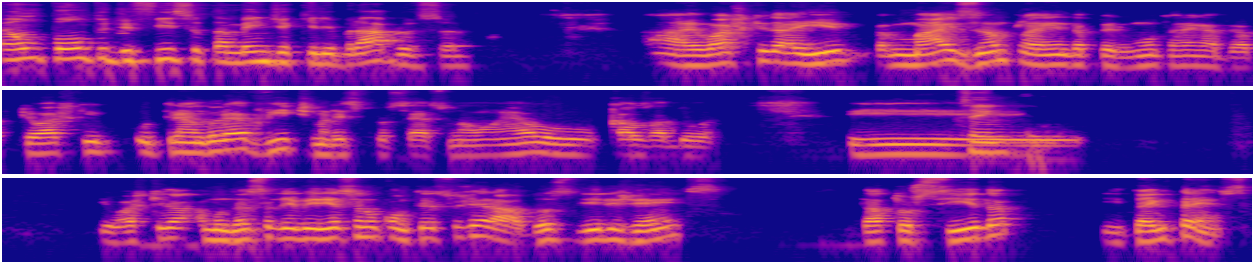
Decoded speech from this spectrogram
é um ponto difícil também de equilibrar, professor? Ah, eu acho que daí, mais ampla ainda a pergunta, né, Gabriel? Porque eu acho que o treinador é a vítima desse processo, não é o causador. E Sim. eu acho que a mudança deveria ser no contexto geral, dos dirigentes, da torcida e da imprensa.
